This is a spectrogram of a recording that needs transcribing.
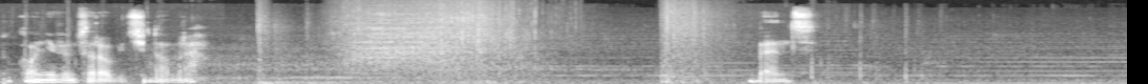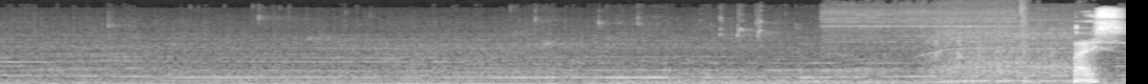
Spokojnie wiem co robić. Dobra. Benz. Nice.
